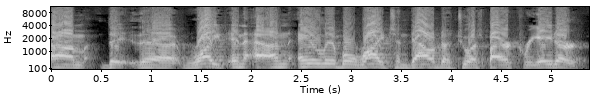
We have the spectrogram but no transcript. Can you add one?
um, the, the right and unalienable rights endowed to us by our Creator,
